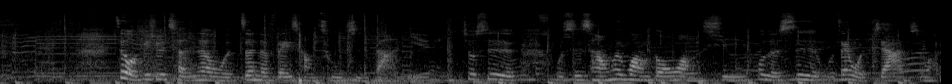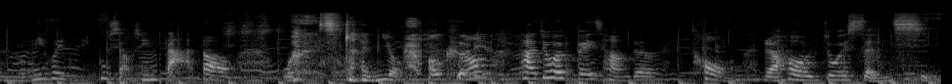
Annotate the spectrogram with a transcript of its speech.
这我必须承认，我真的非常粗枝大叶。就是我时常会忘东忘西，或者是我在我家的时候，很容易会不小心打到我男友，好可怜，他就会非常的痛，然后就会生气。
